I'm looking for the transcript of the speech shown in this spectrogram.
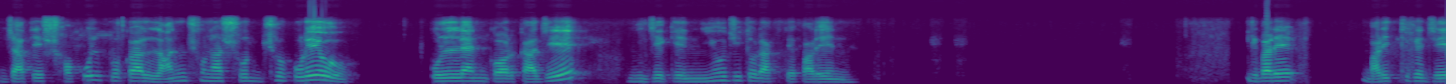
যাতে সকল প্রকার লাঞ্ছনা সহ্য করেও কল্যাণকর কাজে নিজেকে নিয়োজিত রাখতে পারেন। এবারে বাড়ির থেকে যে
